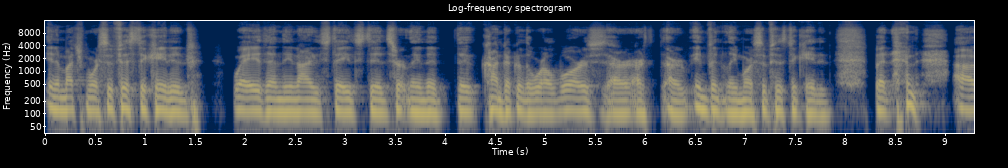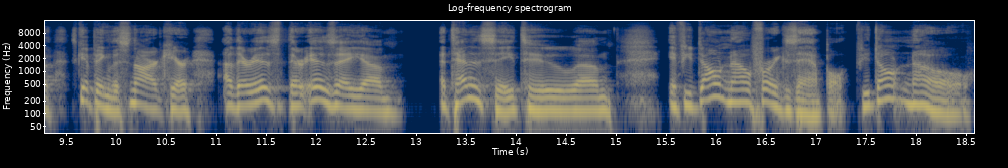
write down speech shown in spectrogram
in a much more sophisticated way than the United States did. Certainly, the, the conduct of the world wars are, are, are infinitely more sophisticated. But uh, skipping the snark here, uh, there is there is a um, a tendency to, um, if you don't know, for example, if you don't know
